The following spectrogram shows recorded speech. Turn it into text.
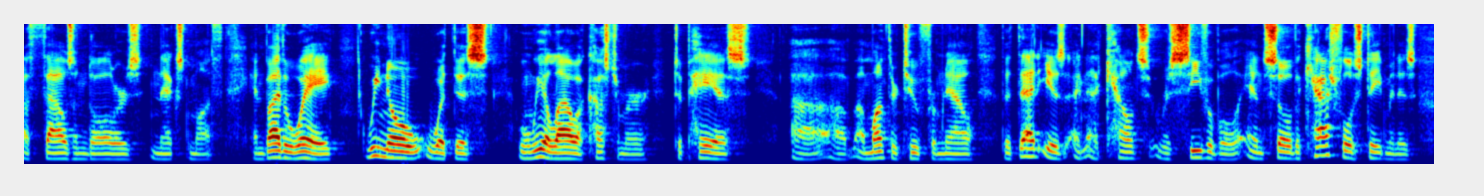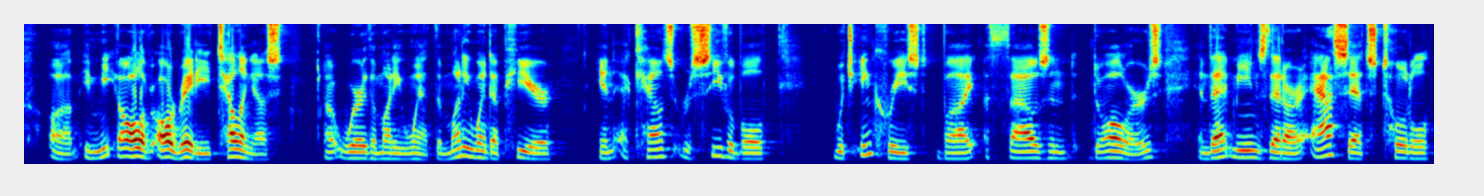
$1,000 next month. And by the way, we know what this, when we allow a customer to pay us uh, a month or two from now, that that is an accounts receivable. And so the cash flow statement is uh, all of, already telling us uh, where the money went. The money went up here in accounts receivable, which increased by $1,000. And that means that our assets total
